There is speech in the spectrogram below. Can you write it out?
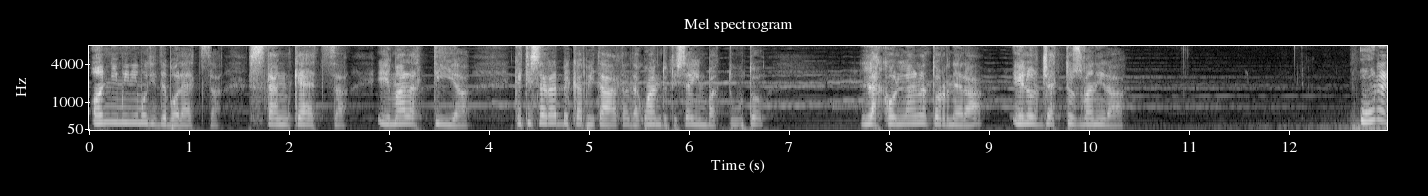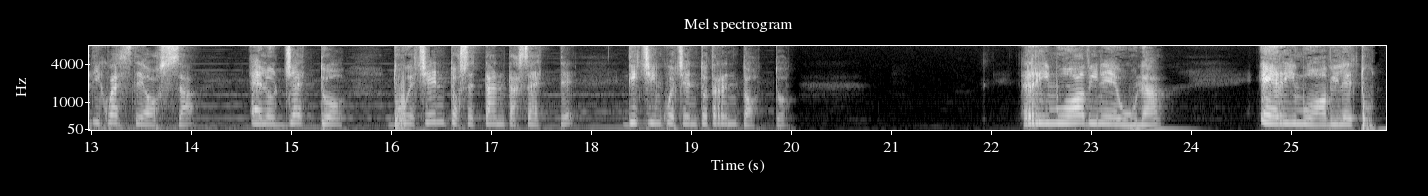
ogni minimo di debolezza, stanchezza e malattia che ti sarebbe capitata da quando ti sei imbattuto, la collana tornerà e l'oggetto svanirà. Una di queste ossa è l'oggetto 277 di 538 rimuovine una e rimuovile tutte.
